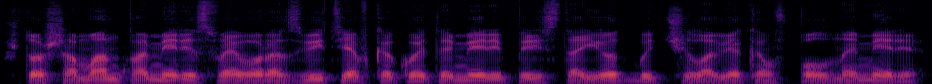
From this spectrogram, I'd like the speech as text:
что шаман по мере своего развития в какой-то мере перестает быть человеком в полной мере.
